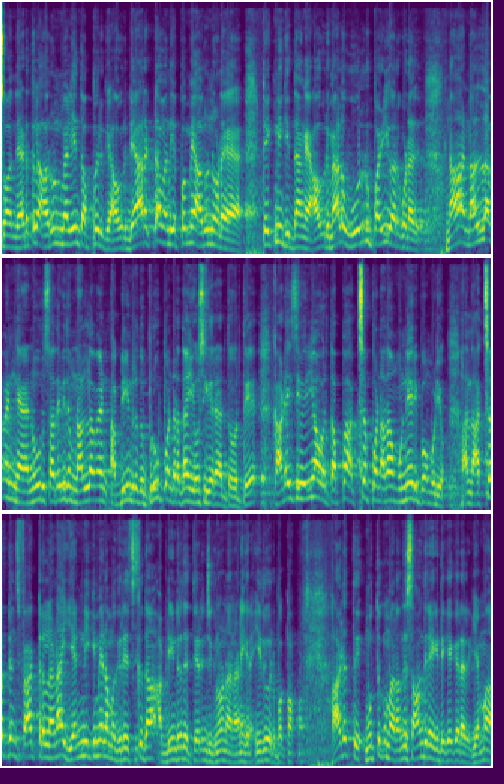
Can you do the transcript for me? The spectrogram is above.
ஸோ அந்த இடத்துல அருண் மேலேயும் தப்பு இருக்குது அவர் டேரெக்டாக வந்து எப்பவுமே அருணோட டெக்னிக் இதாங்க. அவர் மேலே ஒரு பழி வரக்கூடாது. நான் நல்லவன்ங்க நூறு சதவீதம் நல்லவன் அப்படின்றத ப்ரூவ் தான் யோசிக்கிறார் தவிர்த்து கடைசி வரையும் அவர் தப்பாக அக்செப்ட் பண்ணால் தான் முன்னேறி போக முடியும். அந்த அக்செப்டன்ஸ் ஃபேக்டர் இல்லைனா என்றைக்குமே நமக்கு ரிஸ்க் தான் அப்படின்றத தெரிஞ்சுக்கணும் நான் நினைக்கிறேன். இது ஒரு பக்கம். அடுத்து முத்துக்குமார் வந்து சௌந்தர்யா கிட்ட கேட்கிறாரு ஏமா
